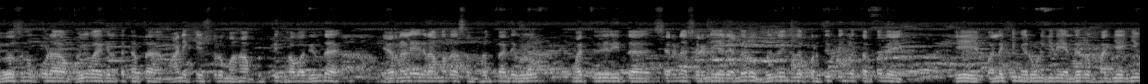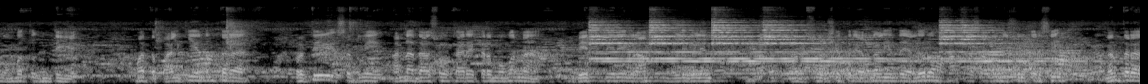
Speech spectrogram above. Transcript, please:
ಇವತ್ತೂ ಕೂಡ ಭವ್ಯವಾಗಿರತಕ್ಕಂಥ ಮಾಣಿಕೇಶ್ವರ ಮಹಾಭಕ್ತಿ ಭಾವದಿಂದ ಎರ್ನಳ್ಳಿ ಗ್ರಾಮದ ಸದ್ಭಕ್ತಾದಿಗಳು ಮತ್ತು ಇದೇ ರೀತಿಯ ಶರಣ ಶರಣೀಯರು ಎಲ್ಲರೂ ಭವ್ಯದಿಂದ ಪ್ರತಿ ತಿಂಗಳು ತಪ್ಪದೆ ಈ ಪಾಲಕಿ ಮೆರವಣಿಗೆ ಎಲ್ಲರೂ ಭಾಗಿಯಾಗಿ ಒಂಬತ್ತು ಗಂಟೆಗೆ ಮತ್ತು ಪಾಲಕಿಯ ನಂತರ ಪ್ರತಿ ಸತ್ವಿ ಅನ್ನ ದಾಸೋಹ ಕಾರ್ಯಕ್ರಮವನ್ನು ಬೇರೆ ಬೇರೆ ಗ್ರಾಮೀಣ ಹಳ್ಳಿಗಳಿಂದ ಮತ್ತು ಕ್ಷೇತ್ರ ಎರ್ನಳ್ಳಿಯಿಂದ ಎಲ್ಲರೂ ಮಹಾಪ್ರಸಾದವನ್ನು ಸ್ವೀಕರಿಸಿ ನಂತರ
